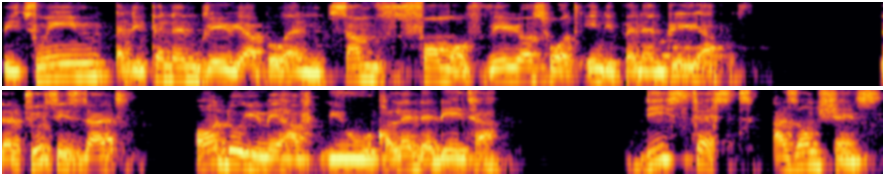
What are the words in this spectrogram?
between a dependent variable and some form of various what independent variables. The truth is that although you may have you collect the data, these test assumptions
